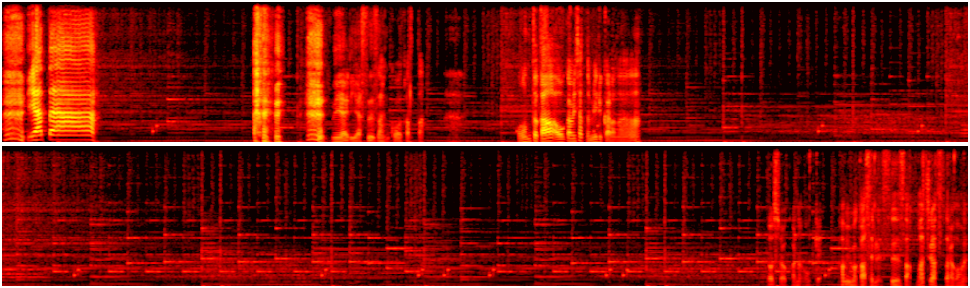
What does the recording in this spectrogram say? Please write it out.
ーやったーメアリーやスーさん怖かった。ほんとか狼チャット見るからな。どうしようかな。オッケー。髪任せる。スーさん。間違ってたらごめん。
